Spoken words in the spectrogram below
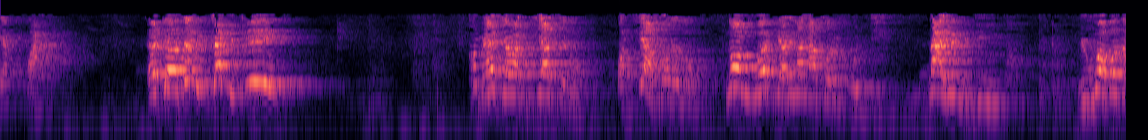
yɛ fa ɛtɛ o tɛ mi ja mi ti kɔmi ɛsɛ wa ti a ti no wa ti a sɔrɔ no n'o nu o jari ma n'a sɔrɔ k'o di n'a ye mi di mi wu a mi kɔ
